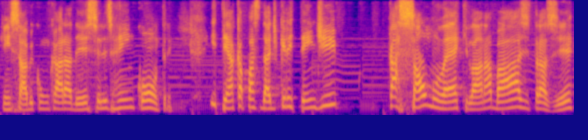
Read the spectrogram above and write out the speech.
Quem sabe com um cara desse eles reencontrem. E tem a capacidade que ele tem de caçar um moleque lá na base, trazer,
